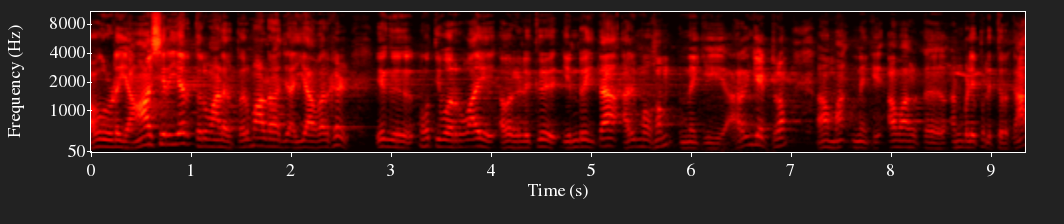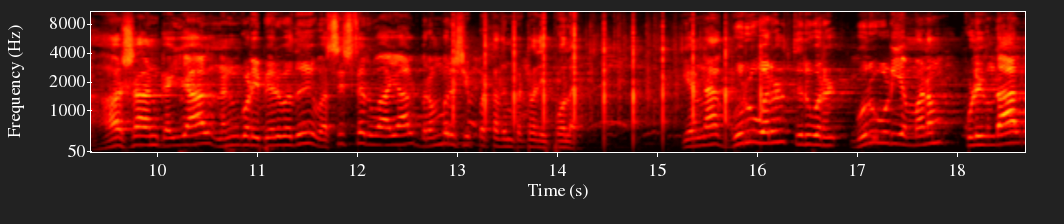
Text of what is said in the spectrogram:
அவருடைய ஆசிரியர் திருமாளர் பெருமாள்ராஜ் ஐயா அவர்கள் இங்கு நூற்றி ஒரு ரூபாய் அவர்களுக்கு இன்றைக்கு தான் அறிமுகம் இன்னைக்கு அரங்கேற்றம். ஆமாம் இன்னைக்கு அவருக்கு அன்பளிப்பளித்திருக்கான் ஆசான் கையால் நன்கொடை பெறுவது வசிஷ்டர் வாயால் பிரம்மரிஷி பட்டதும் பெற்றதைப் போல. ஏன்னா குருவருள் திருவருள் குருவுடைய மனம் குளிர்ந்தால்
